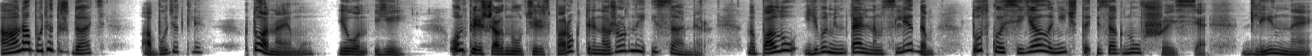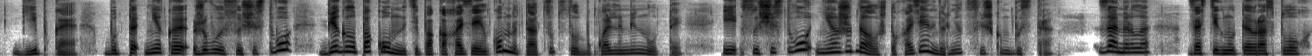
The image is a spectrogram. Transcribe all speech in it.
а она будет ждать. А будет ли? Кто она ему? И он ей. Он перешагнул через порог тренажерный и замер. На полу его ментальным следом тускло сияло нечто изогнувшееся, длинное, гибкое, будто некое живое существо бегало по комнате, пока хозяин комнаты отсутствовал буквально минуты. И существо не ожидало, что хозяин вернется слишком быстро. Замерло, застигнутая врасплох,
